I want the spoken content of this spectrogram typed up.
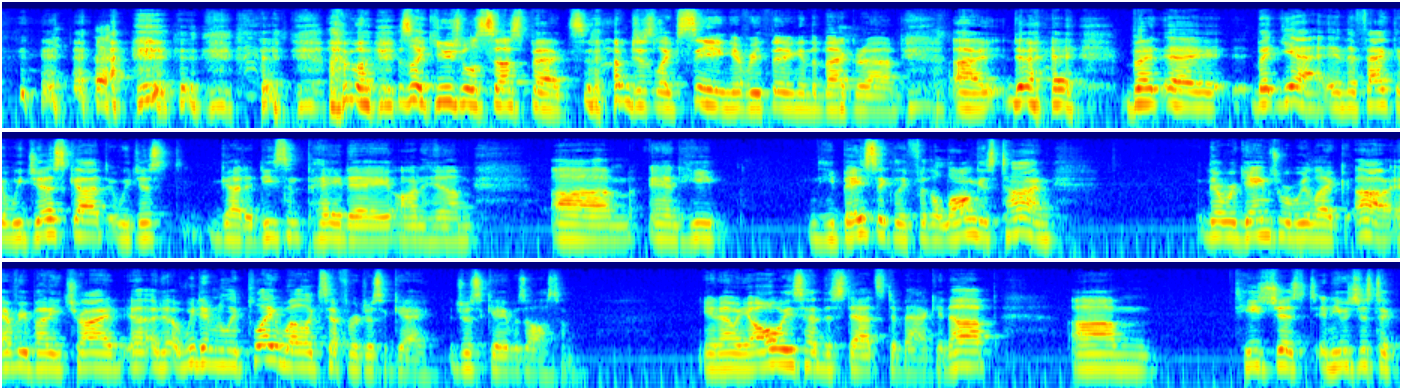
I'm like, it's like usual suspects, and I'm just like seeing everything in the background. Uh, but uh, but yeah, and the fact that we just got we just got a decent payday on him, um, and he he basically for the longest time there were games where we like, ah, everybody tried. Uh, we didn't really play well except for just a Gueye. Just Gueye was awesome. You know, he always had the stats to back it up. Um, he's just, and he was just a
